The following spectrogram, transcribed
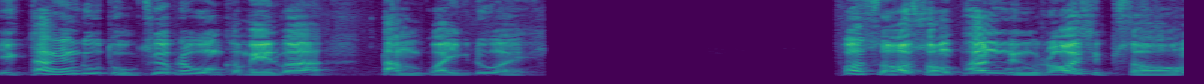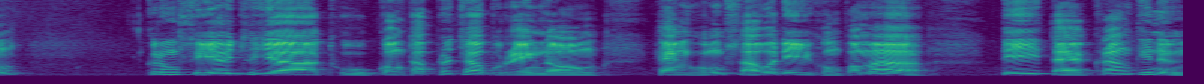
อีกทั้งยังดูถูกเชื้อพระวงศ์เขมรว่าต่ำกว่าอีกด้วย พศ 2112 กรุงศรีอยุธยาถูกกองทัพพระเจ้าบุเรงนอง แห่งหงสาวดีของพม่า ตีแตกครั้งที่หนึ่ง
